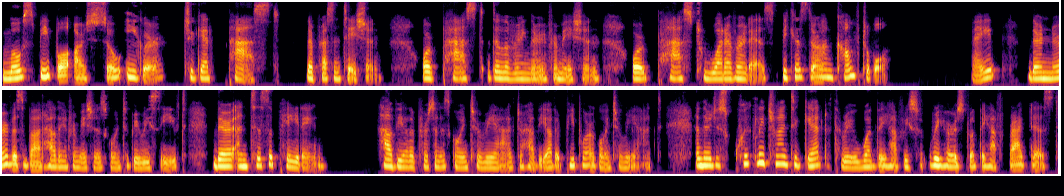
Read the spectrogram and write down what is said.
most people are so eager to get past their presentation or past delivering their information or past whatever it is because they're uncomfortable, right? They're nervous about how the information is going to be received. They're anticipating how the other person is going to react or how the other people are going to react. And they're just quickly trying to get through what they have re- rehearsed, what they have practiced,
